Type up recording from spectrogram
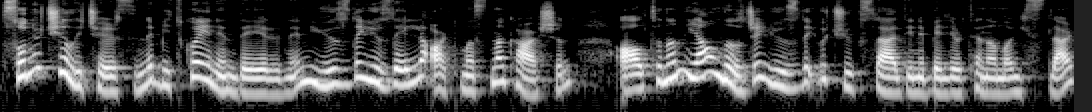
Son 3 yıl içerisinde Bitcoin'in değerinin %150 artmasına karşın altının yalnızca %3 yükseldiğini belirten analistler,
